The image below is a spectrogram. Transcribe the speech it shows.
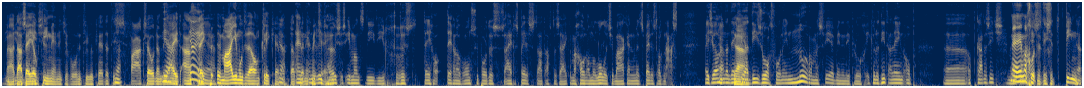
die, maar daar ben je ook teammanager voor natuurlijk. Hè. Dat is ja. vaak zo. Dan ben jij het aanspreekpunt. Maar je moet wel een klik hebben. Dat en, ben ik en met Ruud je Heus is iemand die, die gerust tegen, tegenover ons supporters zijn eigen spelers staat af te zeiken. Maar gewoon om een lolletje maken en met spelers er ook naast. Weet je wel? En dan denk je, ja, die zorgt voor een enorme sfeer binnen die ploeg. Ik wil het niet alleen op uh, op Kadesic. Nee, maar goed, het is het team. Ja.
